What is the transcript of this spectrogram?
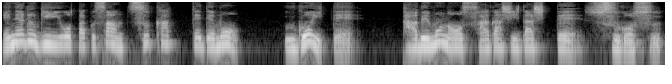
エネルギーをたくさん使ってでも動いて食べ物を探し出して過ごす。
